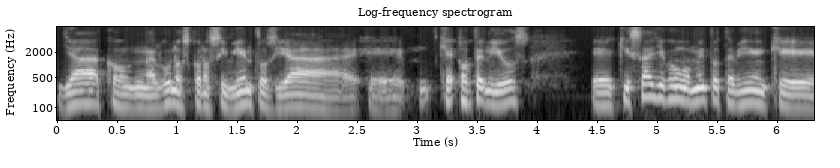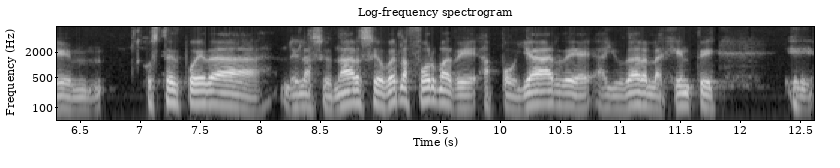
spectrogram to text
ya con algunos conocimientos ya eh, obtenidos, eh, quizá llegó un momento también en que mm, usted pueda relacionarse o ver la forma de apoyar, de ayudar a la gente eh,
